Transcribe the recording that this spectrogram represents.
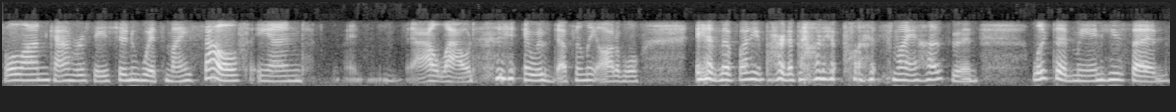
full on conversation with myself and out loud. it was definitely audible. And the funny part about it was my husband looked at me and he said,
